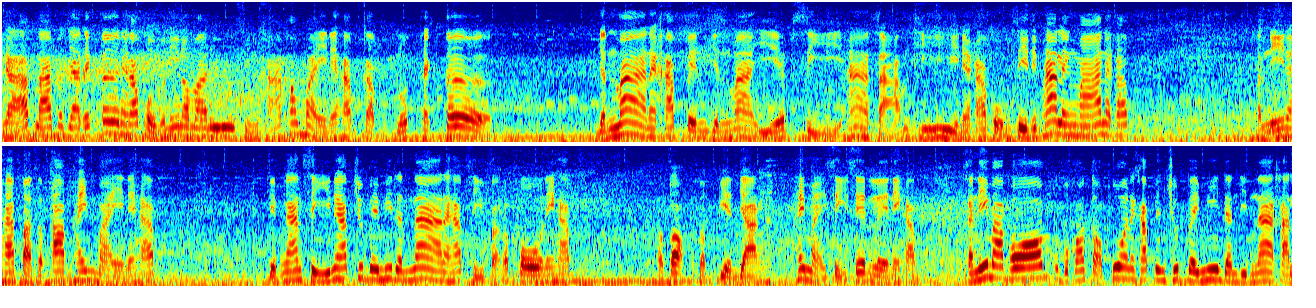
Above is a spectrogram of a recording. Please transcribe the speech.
ดีครับร้านปัญญาแท็กเตอร์นะครับผมวันนี้เรามารีวิวสินค้าเข้าใหม่นะครับกับรถแท็กเตอร์ยันมานะครับเป็นยันมา EF 4 5 3 T นะครับผม 45 แรงม้านะครับอันนี้นะครับปรับสภาพให้ใหม่นะครับ เก็บงานสีนะครับชุดเบบี้ดันหน้านะครับ สีฝากระโปรงนะครับแล้วก็ปรับเปลี่ยนยางให้ใหม่ 4 เส้นเลยนะครับคันนี้มาพร้อมอุปกรณ์ต่อพ่วงนะครับเป็นชุดใบมีดดันดินหน้าคัน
